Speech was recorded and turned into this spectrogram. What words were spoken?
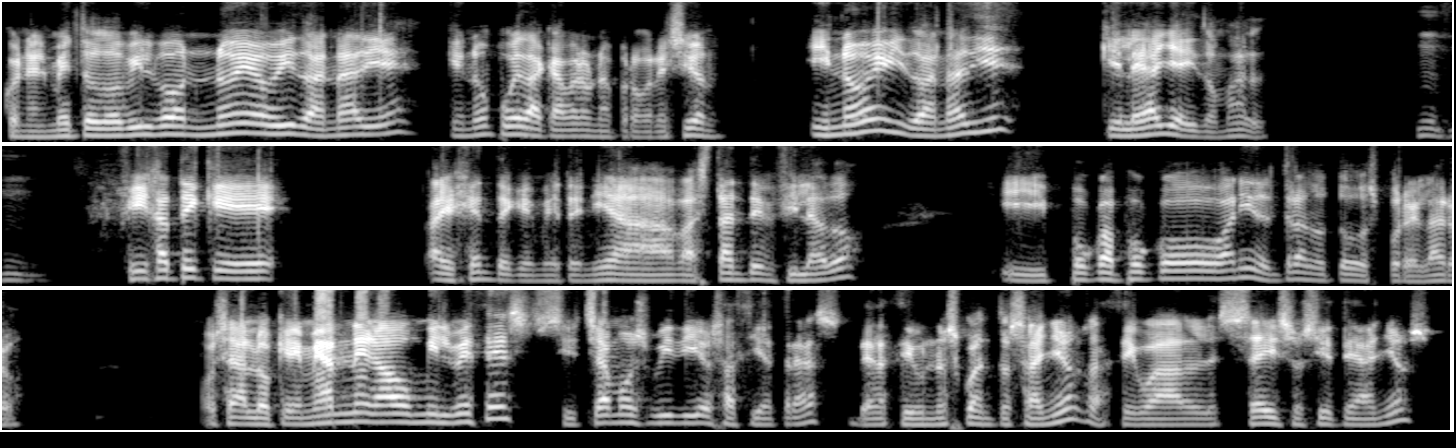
Con el método Bilbo no he oído a nadie que no pueda acabar una progresión y no he oído a nadie que le haya ido mal. Fíjate que hay gente que me tenía bastante enfilado y poco a poco han ido entrando todos por el aro. O sea, lo que me han negado mil veces, si echamos vídeos hacia atrás de hace unos cuantos años, hace igual seis o siete años,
